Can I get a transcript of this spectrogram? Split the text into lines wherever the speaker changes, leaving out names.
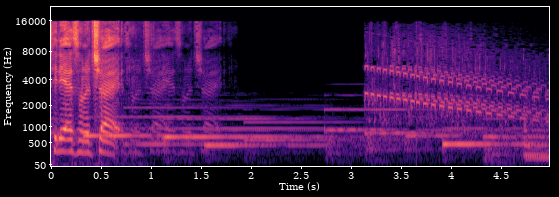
Kitty ass on the chat.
